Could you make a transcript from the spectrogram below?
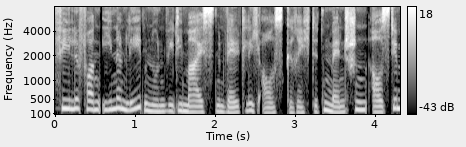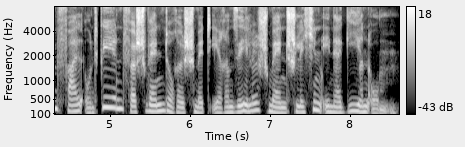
Viele von ihnen leben nun wie die meisten weltlich ausgerichteten Menschen aus dem Fall und gehen verschwenderisch mit ihren seelisch-menschlichen Energien um.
